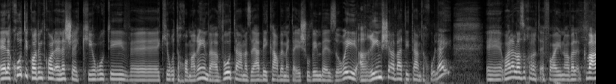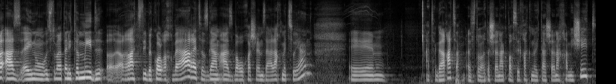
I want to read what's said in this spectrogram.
אה, לקחו אותי קודם כל אלה שהכירו אותי והכירו את החומרים ואהבו אותם, אז זה היה בעיקר באמת היישובים באזורי, ערים שעבדתי איתם וכולי. אה, וואלה, לא זוכרת איפה היינו, אבל כבר אז היינו, זאת אומרת, אני תמיד אה, רצתי בכל רחבי הארץ, אז גם אז, ברוך השם, זה הלך מצוין. אה, הצגה רצה, אז זאת אומרת, השנה כבר שיחקנו איתה שנה חמישית,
